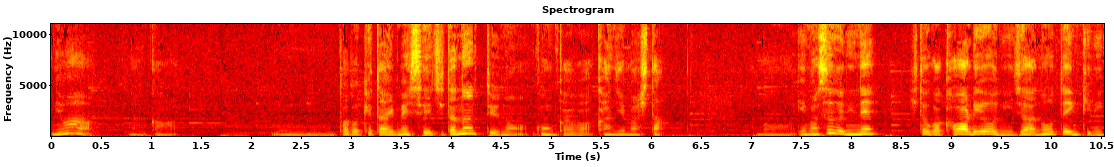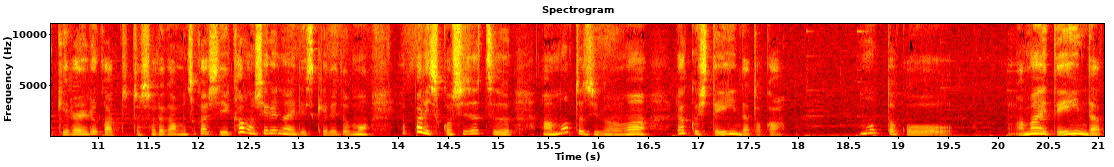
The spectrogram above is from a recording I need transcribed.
にはなんかうん届けたいメッセージだなっていうのを今回は感じました。あの今すぐにね人が変わるようにじゃあ能天気に生きられるかっていうとそれが難しいかもしれないですけれどもやっぱり少しずつあもっと自分は楽していいんだとかもっとこう甘えていいんだっ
